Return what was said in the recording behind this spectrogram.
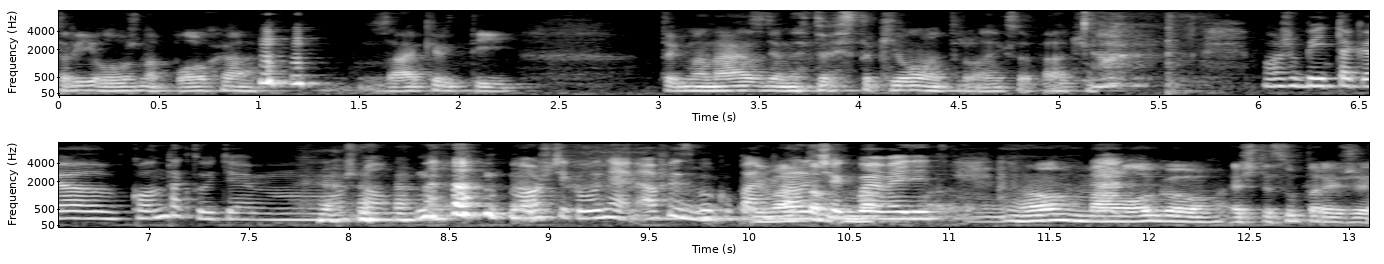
3 ložná plocha, zakrytý. Tak má najazdené 200 km, nech sa páči. Môže byť, tak eh, kontaktujte možno. Môžete kľudne aj na Facebooku, pán Králiček bude vedieť. No, má logo. Ešte super je, že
